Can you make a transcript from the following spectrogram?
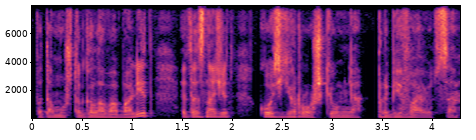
потому что голова болит, это значит, козьи рожки у меня пробиваются».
